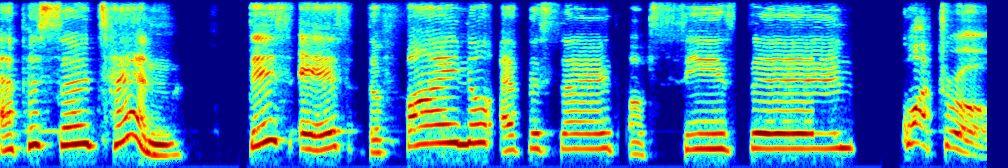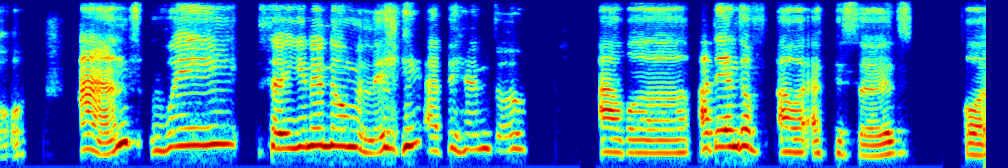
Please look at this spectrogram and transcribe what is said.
episode 10. This is the final episode of season quattro. And we, so you know, normally at the end of our at the end of our episodes, or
